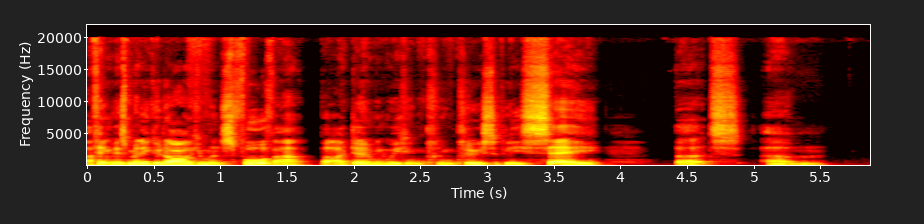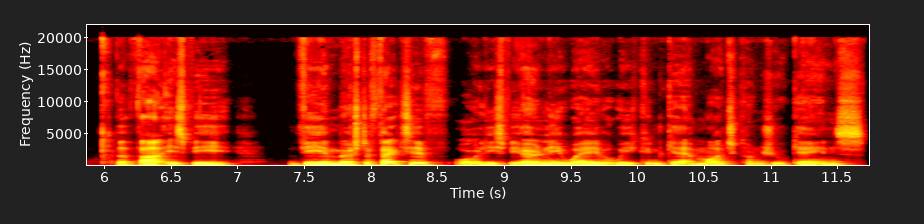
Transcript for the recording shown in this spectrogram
I think there's many good arguments for that, but I don't think we can conclusively say that um, that that is the the most effective, or at least the only way that we can get mitochondrial gains.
